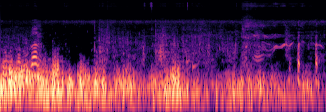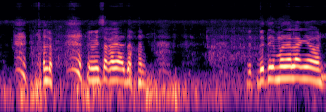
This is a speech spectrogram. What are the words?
Talunan. Talo. Yung isa kaya doon. Bitbitin mo na lang yon.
